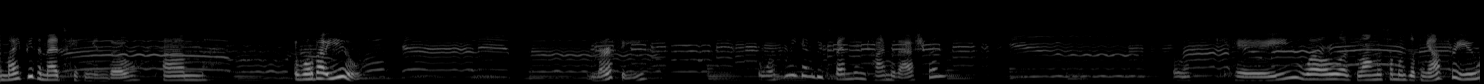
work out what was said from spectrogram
It might be the meds kicking in, though. Um, what about you? Murphy? Wasn't he going to be spending time with Ashvin? Okay, well, as long as someone's looking out for you,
